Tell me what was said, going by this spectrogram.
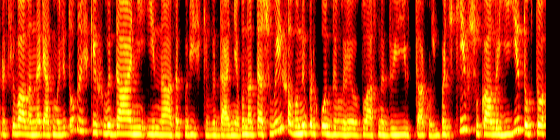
працювала на ряд мелітопольських видань і на запорізькі видання. Вона теж виїхала. Вони приходили власне до її також батьків, шукали її. Тобто,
